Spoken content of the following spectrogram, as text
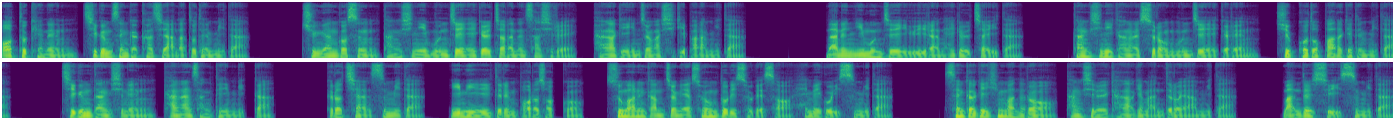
어떻게는 지금 생각하지 않아도 됩니다. 중요한 것은 당신이 문제 해결자라는 사실을 강하게 인정하시기 바랍니다. 나는 이 문제의 유일한 해결자이다. 당신이 강할수록 문제 해결은 쉽고도 빠르게 됩니다. 지금 당신은 강한 상태입니까? 그렇지 않습니다. 이미 일들은 벌어졌고 수많은 감정의 소용돌이 속에서 헤매고 있습니다. 생각의 힘만으로 당신을 강하게 만들어야 합니다. 만들 수 있습니다.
